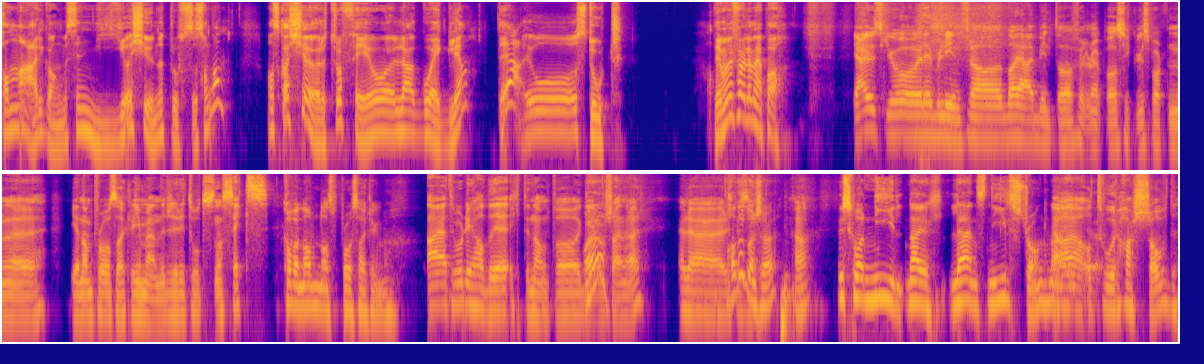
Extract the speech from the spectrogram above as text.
han er i gang med sin 29. proffsesong, han. Han skal kjøre Trofeo La Gueglia. Det er jo stort. Det må vi følge med på. Jeg husker jo Rebellin fra da jeg begynte å følge med på sykkelsporten eh, gjennom Pro Cycling Manager i 2006. Hva var navnet hans Pro Cycling? da? Nei, Jeg tror de hadde ekte navn på ja. Georsteiner her. Eller, er Hadde kanskje det? Ja. Husker det var Neil, nei, Lance Neilstrong. Nei, Ja, og Thor Harshovd.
